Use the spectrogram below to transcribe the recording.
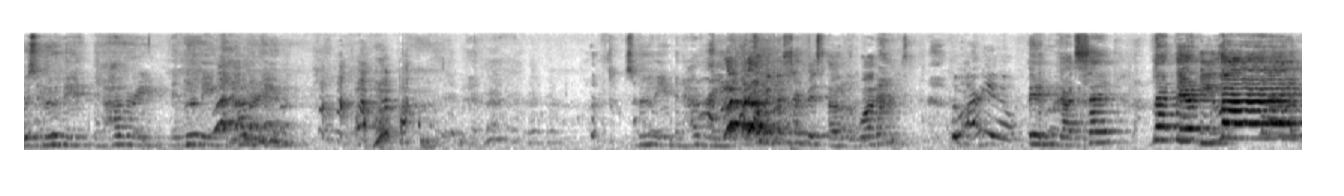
was moving and hovering and moving and hovering. Moving and hovering over the surface of the waters. Who are you? Then God said, Let there be light!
